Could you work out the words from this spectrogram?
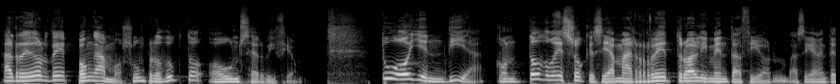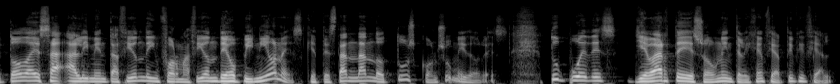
alrededor de, pongamos, un producto o un servicio. Tú hoy en día, con todo eso que se llama retroalimentación, básicamente toda esa alimentación de información, de opiniones que te están dando tus consumidores, tú puedes llevarte eso a una inteligencia artificial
